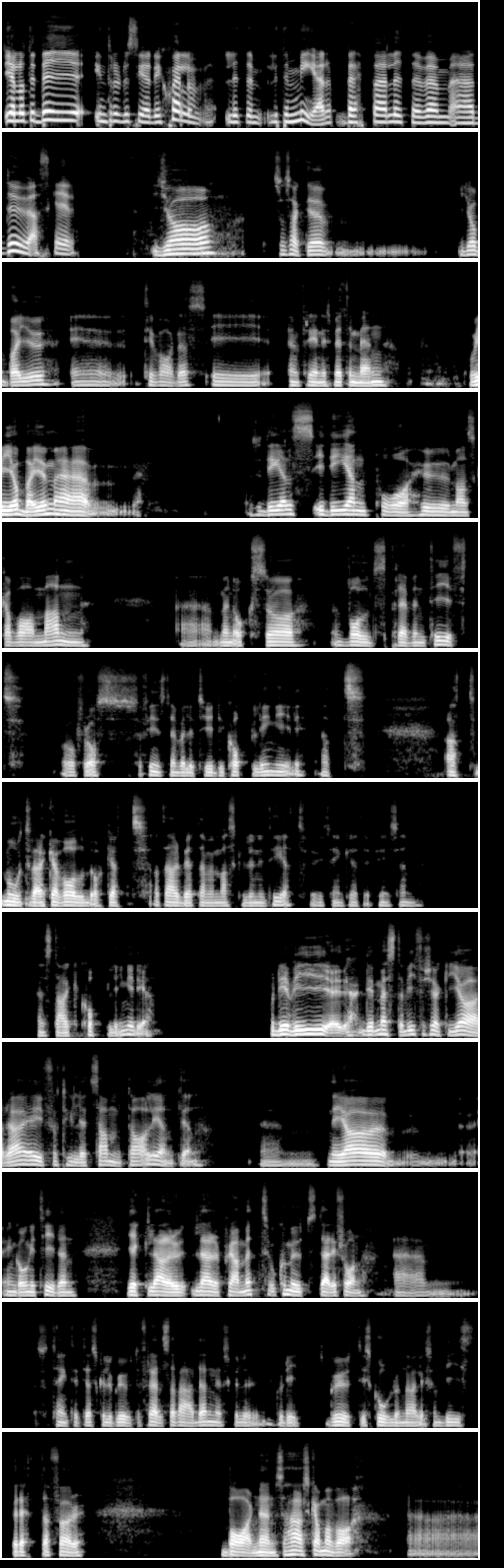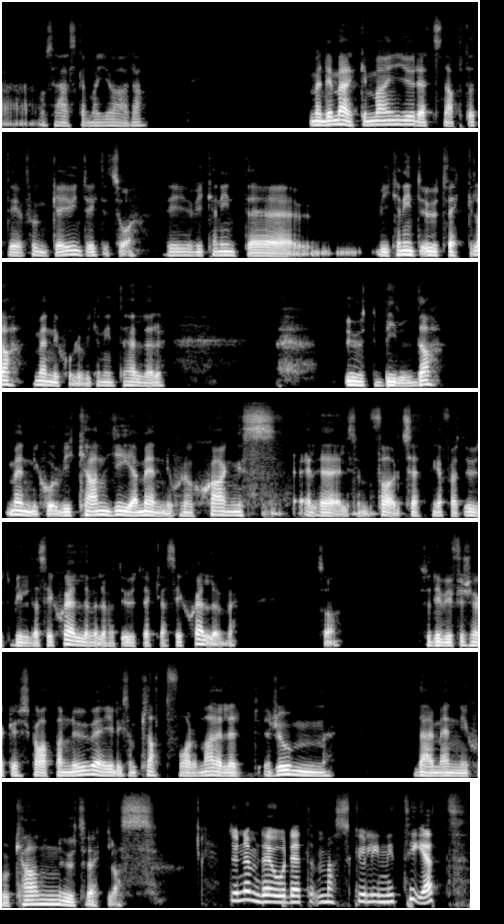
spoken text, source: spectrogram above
jag låter dig introducera dig själv lite, lite mer. Berätta lite, vem är du, Asgeir? Ja, som sagt, jag jobbar ju eh, till vardags i en förening som heter Män. Och vi jobbar ju med alltså dels idén på hur man ska vara man, eh, men också våldspreventivt. Och för oss så finns det en väldigt tydlig koppling i att, att motverka våld och att, att arbeta med maskulinitet. För vi tänker att det finns en, en stark koppling i det. Och det, vi, det mesta vi försöker göra är att få till ett samtal egentligen. Um, när jag en gång i tiden gick lärar, lärarprogrammet och kom ut därifrån um, så tänkte jag att jag skulle gå ut och frälsa världen. Jag skulle gå, dit, gå ut i skolorna och liksom vis, berätta för barnen, så här ska man vara uh, och så här ska man göra. Men det märker man ju rätt snabbt att det funkar ju inte riktigt så. Det är, vi, kan inte, vi kan inte utveckla människor och vi kan inte heller utbilda människor. Vi kan ge människor en chans eller liksom förutsättningar för att utbilda sig själv eller för att utveckla sig själv. Så, så det vi försöker skapa nu är ju liksom plattformar eller rum där människor kan utvecklas. Du nämnde ordet maskulinitet.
